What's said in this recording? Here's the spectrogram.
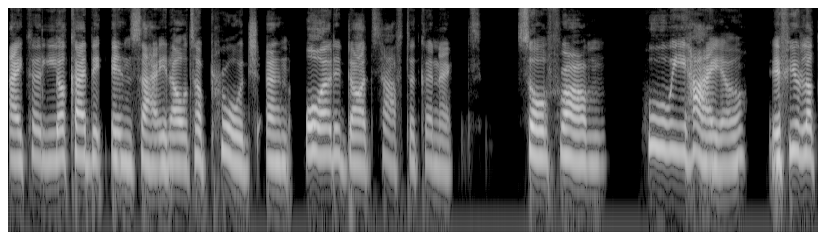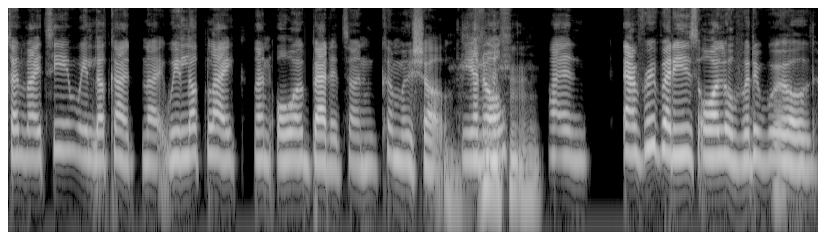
I could look at the inside out approach and all the dots have to connect. So from who we hire, if you look at my team, we look at like we look like an old Benetton commercial, you know? and everybody's all over the world.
